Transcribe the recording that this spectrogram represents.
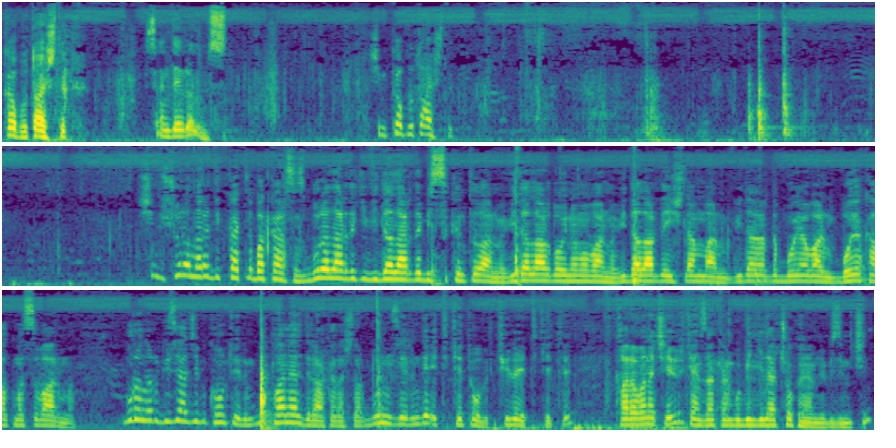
Kaputu açtık. Sen devralır mısın? Şimdi kaputu açtık. Şimdi şuralara dikkatli bakarsınız. Buralardaki vidalarda bir sıkıntı var mı? Vidalarda oynama var mı? Vidalarda işlem var mı? Vidalarda boya var mı? Boya kalkması var mı? Buraları güzelce bir kontrol edin. Bu paneldir arkadaşlar. Bunun üzerinde etiketi olur. Kilo etiketi. Karavana çevirirken zaten bu bilgiler çok önemli bizim için.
